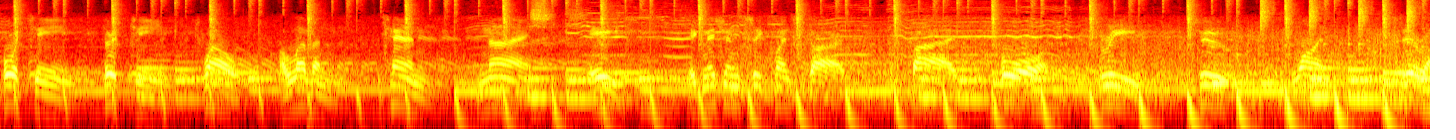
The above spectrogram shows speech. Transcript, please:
14, 13, 12, 11, 10, 9, 8. Ignition sequence start. 5, 4, 3, 2, 1, 0.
